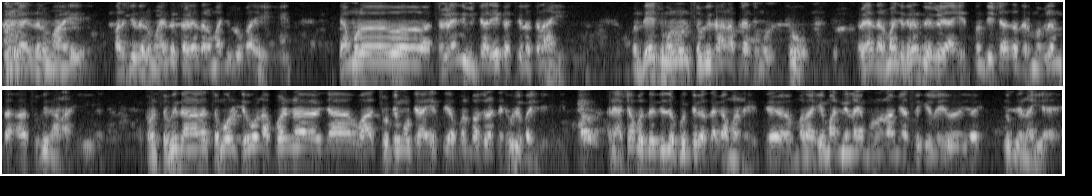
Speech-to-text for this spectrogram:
लिंगायत धर्म आहे फारसी धर्म आहे तर सगळ्या धर्माचे लोक आहेत त्यामुळं सगळ्यांनी विचार एक असेल असं नाही. पण देश म्हणून संविधान आपल्यासमोर ठेवू सगळ्या धर्माचे ग्रंथ वेगळे आहेत पण देशाचा धर्मग्रंथ हा संविधान आहे. त्यामुळे संविधानाला समोर ठेवून आपण ज्या वाद छोटे मोठे आहेत ते आपण बाजूला ठेवले पाहिजे. आणि अशा पद्धतीचं कृत्य करता कामा नये. ते मला हे मान्य नाही म्हणून आम्ही असं केलं योग्य नाही आहे.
